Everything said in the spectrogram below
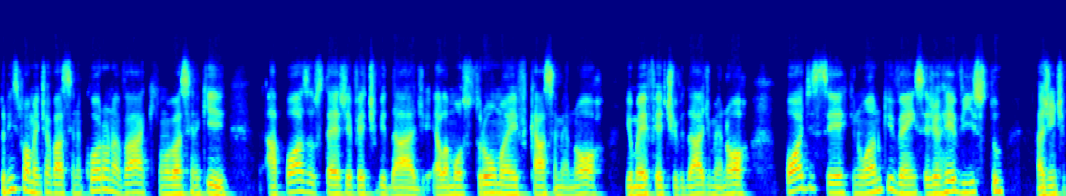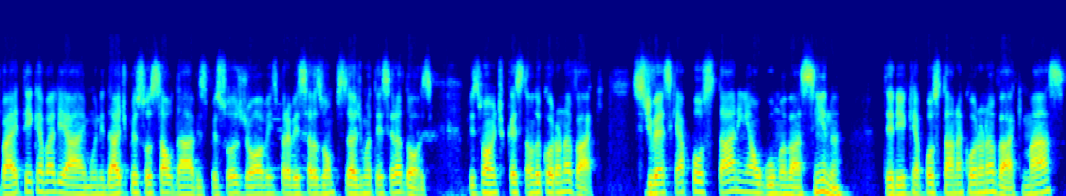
principalmente a vacina Coronavac, uma vacina que após os testes de efetividade, ela mostrou uma eficácia menor e uma efetividade menor, pode ser que no ano que vem seja revisto. A gente vai ter que avaliar a imunidade de pessoas saudáveis, pessoas jovens, para ver se elas vão precisar de uma terceira dose, principalmente a questão da Coronavac. Se tivesse que apostar em alguma vacina, teria que apostar na Coronavac, mas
